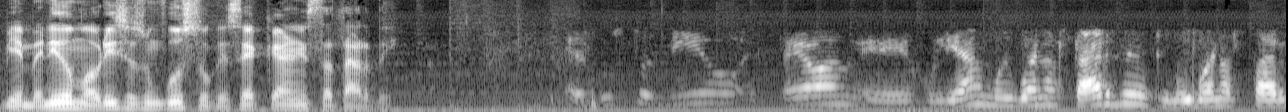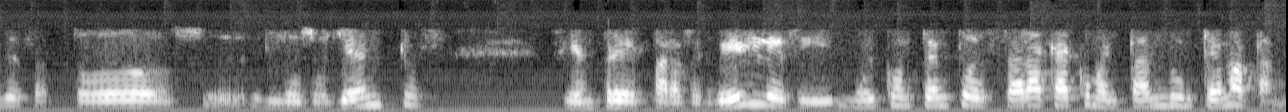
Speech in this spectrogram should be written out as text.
Bienvenido Mauricio, es un gusto que esté acá en esta tarde. El gusto es mío, Esteban, eh, Julián, muy buenas tardes, muy buenas tardes a todos eh, los oyentes siempre para servirles y muy contento de estar acá comentando un tema tan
